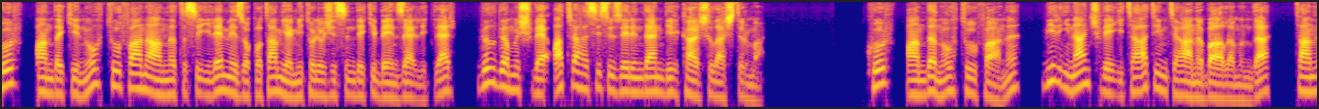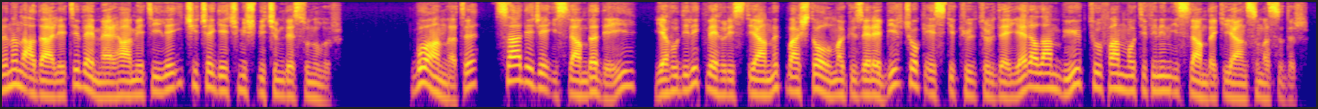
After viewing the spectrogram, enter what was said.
Kur'an'daki Nuh tufanı anlatısı ile Mezopotamya mitolojisindeki benzerlikler, Gılgamış ve Atrahasis üzerinden bir karşılaştırma. Kur'an'da Nuh tufanı, bir inanç ve itaat imtihanı bağlamında, Tanrı'nın adaleti ve merhametiyle iç içe geçmiş biçimde sunulur. Bu anlatı, sadece İslam'da değil, Yahudilik ve Hristiyanlık başta olmak üzere birçok eski kültürde yer alan büyük tufan motifinin İslam'daki yansımasıdır.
